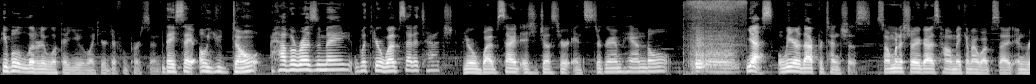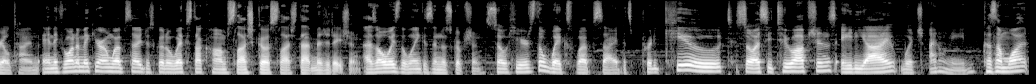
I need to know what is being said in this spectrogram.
people literally look at you like you're different different person. They say, oh, you don't have a resume with your website attached? Your website is just your Instagram handle? yes, we are that pretentious. So I'm gonna show you guys how I'm making my website in real time. And if you wanna make your own website, just go to wix.com slash go slash that midget asian. As always, the link is in the description. So here's the Wix website. It's pretty cute. So I see two options, ADI, which I don't need. Cause I'm what?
